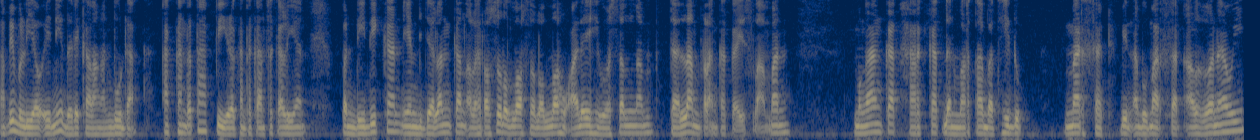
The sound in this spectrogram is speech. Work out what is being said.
tapi beliau ini dari kalangan budak. Akan tetapi rekan-rekan sekalian, pendidikan yang dijalankan oleh Rasulullah Shallallahu Alaihi Wasallam dalam rangka keislaman mengangkat harkat dan martabat hidup Marsad bin Abu Marsad al Ghanawi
